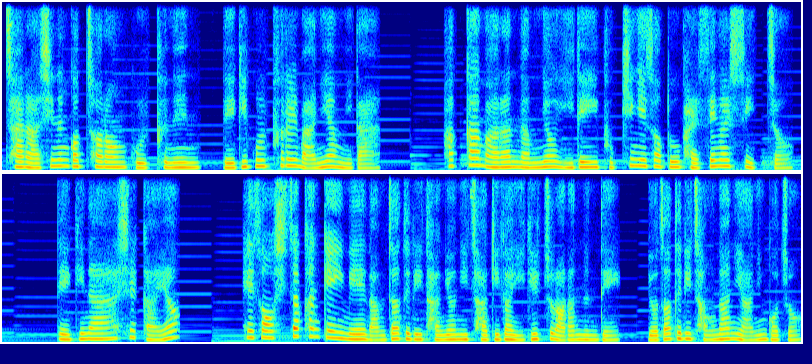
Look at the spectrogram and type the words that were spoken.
잘 아시는 것처럼 골프는 내기 골프를 많이 합니다. 아까 말한 남녀 2대2 부킹에서도 발생할 수 있죠. 내기나 하실까요? 해서 시작한 게임에 남자들이 당연히 자기가 이길 줄 알았는데 여자들이 장난이 아닌 거죠.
